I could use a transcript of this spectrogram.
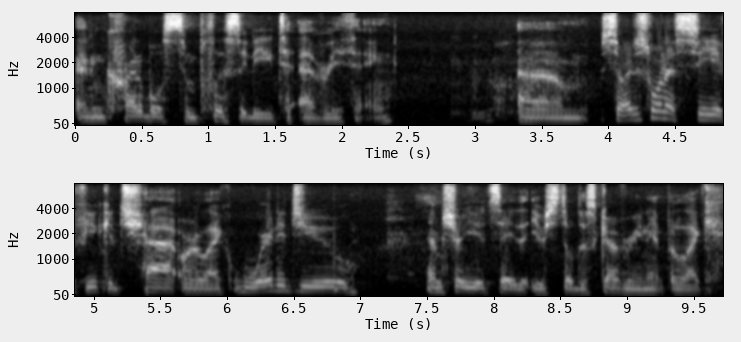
an incredible simplicity to everything. Um so i just want to see if you could chat or like where did you i'm sure you'd say that you're still discovering it but like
